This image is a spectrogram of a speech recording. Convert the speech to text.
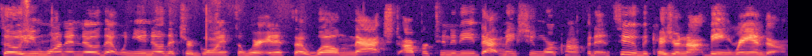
so True. you want to know that when you know that you're going somewhere and it's a well matched opportunity, that makes you more confident too because you're not being random.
